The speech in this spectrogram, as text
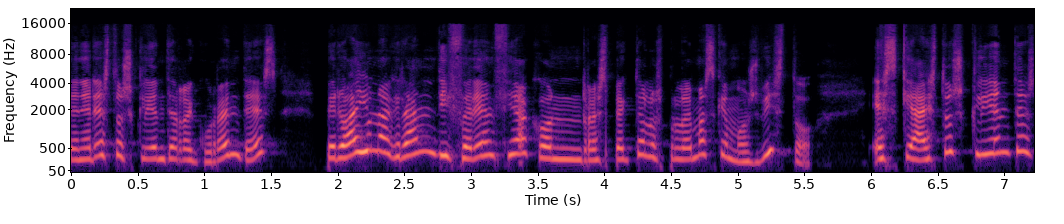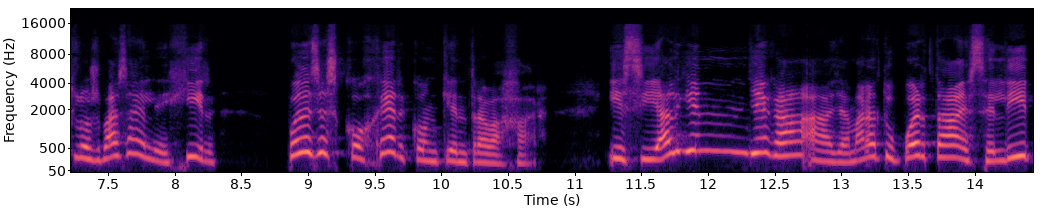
tener estos clientes recurrentes, pero hay una gran diferencia con respecto a los problemas que hemos visto. Es que a estos clientes los vas a elegir, puedes escoger con quién trabajar. Y si alguien llega a llamar a tu puerta, ese lead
